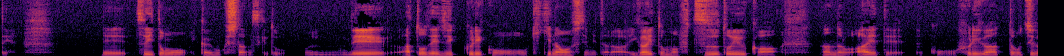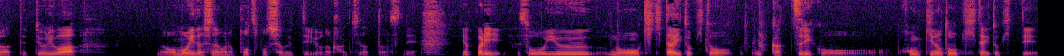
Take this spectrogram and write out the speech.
て。でツイートも一回僕したんですけどで後でじっくりこう聞き直してみたら意外とまあ普通というかなんだろうあえてこう振りがあってオチがあってっていうよりは思い出しながらポツポツ喋ってるような感じだったんですね。やっぱりそういうのを聞きたい時とがっつりこう本気のトーク聞きたい時って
